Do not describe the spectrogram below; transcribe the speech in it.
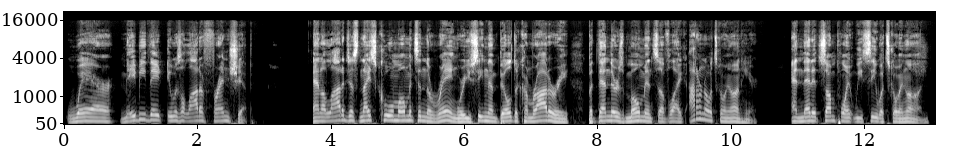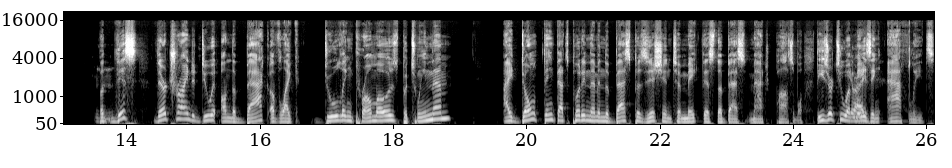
where maybe they it was a lot of friendship and a lot of just nice cool moments in the ring where you've seen them build a camaraderie, but then there's moments of like I don't know what's going on here. And then at some point we see what's going on. But mm-hmm. this they're trying to do it on the back of like dueling promos between them. I don't think that's putting them in the best position to make this the best match possible. These are two right. amazing athletes.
